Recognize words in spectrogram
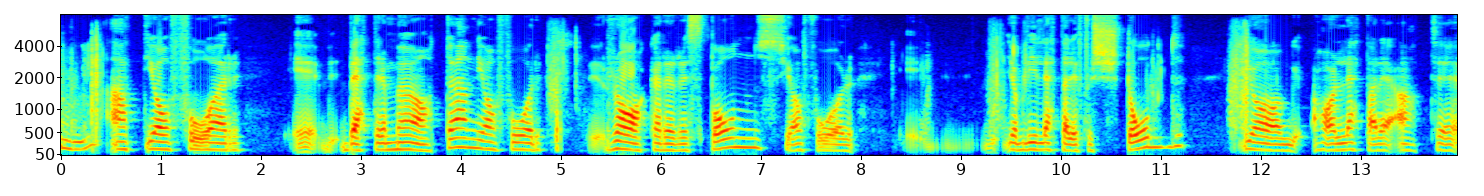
Mm. Att jag får eh, bättre möten, jag får rakare respons, jag får eh, jag blir lättare förstådd. Jag har lättare att eh,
